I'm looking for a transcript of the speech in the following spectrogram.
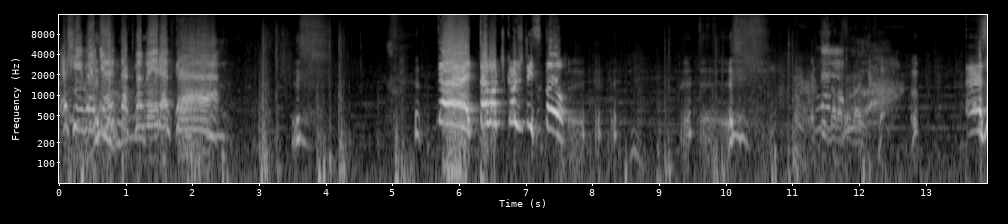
esélyben nyertek, nem érek rá! Ne, te mocskos tisztó! Pillanatra rajta. Ez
